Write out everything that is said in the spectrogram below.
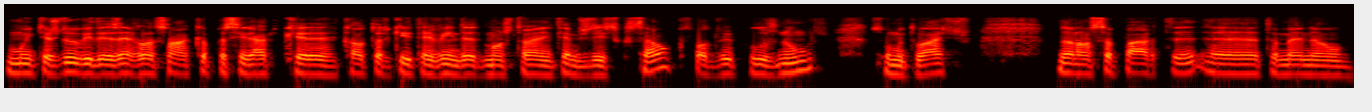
muitas dúvidas em relação à capacidade que, que a autarquia tem vindo a demonstrar em termos de execução, que se pode ver pelos números, são muito baixos. Da nossa parte, uh, também não,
